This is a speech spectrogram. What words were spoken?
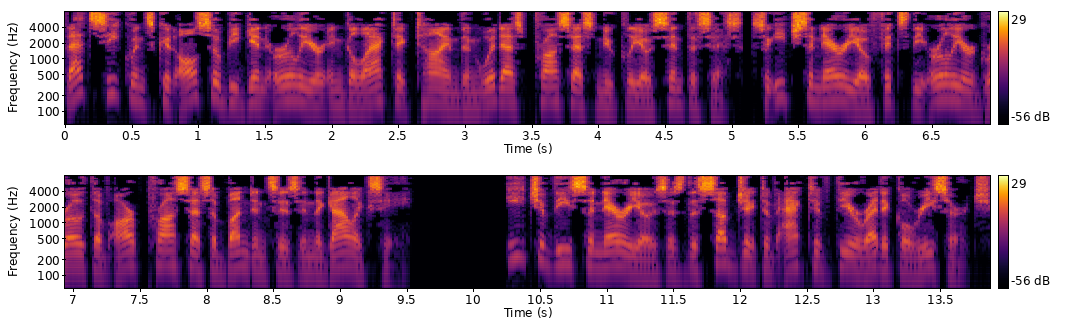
That sequence could also begin earlier in galactic time than would S-process nucleosynthesis, so each scenario fits the earlier growth of R-process abundances in the galaxy. Each of these scenarios is the subject of active theoretical research.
